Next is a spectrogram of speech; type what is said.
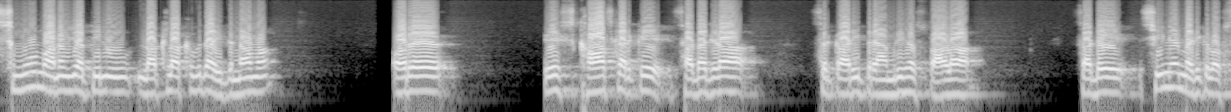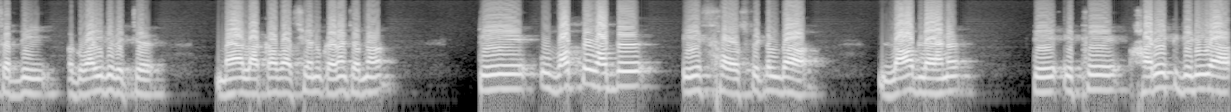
ਸਮੂਹ ਮਾਨਵ ਜਾਤੀ ਨੂੰ ਲੱਖ ਲੱਖ ਵਧਾਈ ਦਿੰਦਾ ਵਾਂ। ਔਰ ਇਸ ਖਾਸ ਕਰਕੇ ਸਾਡਾ ਜਿਹੜਾ ਸਰਕਾਰੀ ਪ੍ਰਾਇਮਰੀ ਹਸਪਤਾਲ ਆ। ਸਾਡੇ ਸੀਨੀਅਰ ਮੈਡੀਕਲ ਅਫਸਰ ਦੀ ਅਗਵਾਈ ਦੇ ਵਿੱਚ ਮੈਂ ਇਲਾਕਾ ਵਾਸੀਆਂ ਨੂੰ ਕਹਿਣਾ ਚਾਹੁੰਦਾ ਕਿ ਉਹ ਵੱਧ ਤੋਂ ਵੱਧ ਇਸ ਹਸਪੀਟਲ ਦਾ ਲਾਭ ਲੈਣ ਤੇ ਇੱਥੇ ਹਰ ਇੱਕ ਜਿਹੜੀ ਆ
